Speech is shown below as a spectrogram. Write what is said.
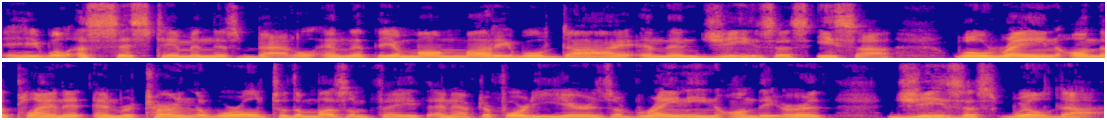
he will assist him in this battle, and that the Imam Mahdi will die, and then Jesus, Isa, will reign on the planet and return the world to the Muslim faith. And after 40 years of reigning on the earth, Jesus will die.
